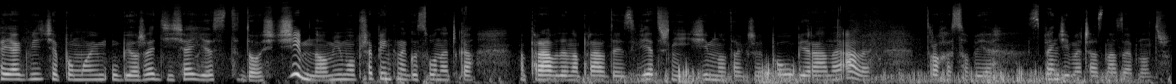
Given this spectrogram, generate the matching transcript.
Jak widzicie po moim ubiorze, dzisiaj jest dość zimno. Mimo przepięknego słoneczka, naprawdę, naprawdę jest wietrznie i zimno, także poubierane, ale trochę sobie spędzimy czas na zewnątrz.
